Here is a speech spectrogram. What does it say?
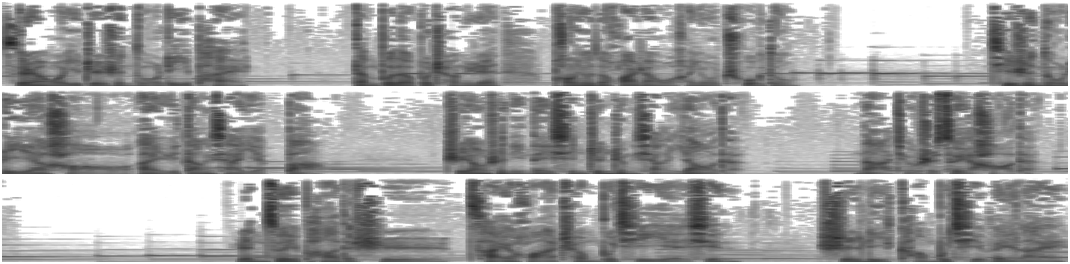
虽然我一直是努力派，但不得不承认，朋友的话让我很有触动。其实努力也好，安于当下也罢，只要是你内心真正想要的，那就是最好的。人最怕的是才华撑不起野心，实力扛不起未来。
